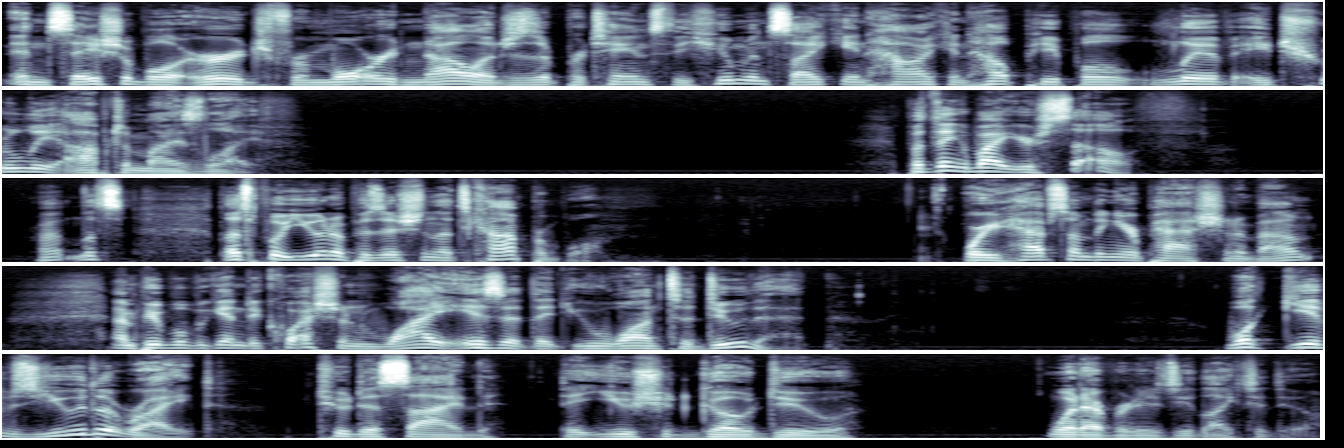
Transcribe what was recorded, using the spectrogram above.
insatiable urge for more knowledge as it pertains to the human psyche and how I can help people live a truly optimized life. But think about yourself. Right? Let's let's put you in a position that's comparable. Where you have something you're passionate about and people begin to question why is it that you want to do that? What gives you the right to decide that you should go do whatever it is you'd like to do?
